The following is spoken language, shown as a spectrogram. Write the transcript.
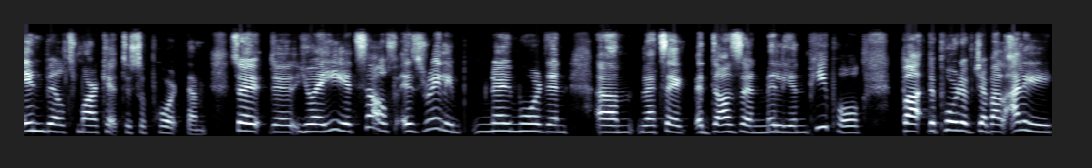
inbuilt market to support them. So the UAE itself is really no more than, um, let's say, a dozen million people, but the port of Jebel Ali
